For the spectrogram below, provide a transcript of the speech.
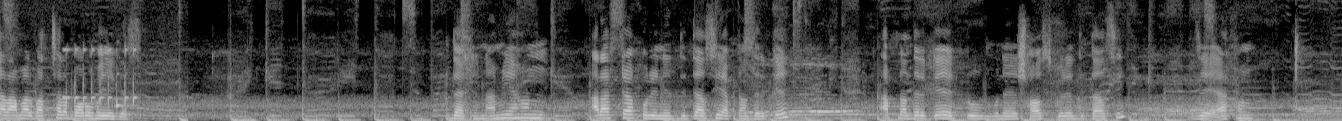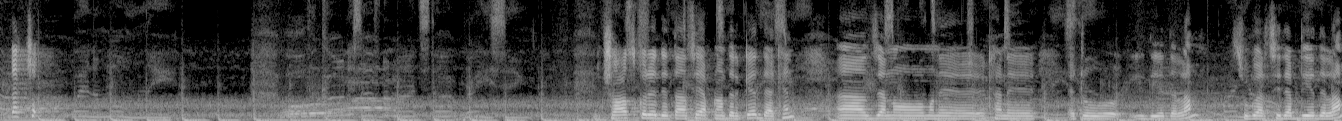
আর আমার বাচ্চারা বড় হয়ে গেছে। দেখেন, আমি এখন আর একটা করে দিতে আসি আপনাদেরকে। আপনাদেরকে একটু মানে সহজ করে দিতে আসি যে এখন দেখছ। সহজ করে দিতে আসি আপনাদেরকে, দেখেন যেন মানে এখানে একটু ই দিয়ে দিলাম, সুগার সিরাপ দিয়ে দিলাম।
